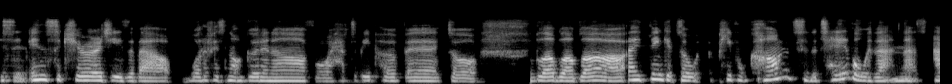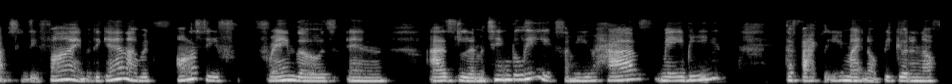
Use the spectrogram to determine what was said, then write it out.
it's insecurities about what if it's not good enough or I have to be perfect or blah, blah, blah. I think it's a people come to the table with that and that's absolutely fine. But again, I would honestly f- frame those in as limiting beliefs. I mean, you have maybe the fact that you might not be good enough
